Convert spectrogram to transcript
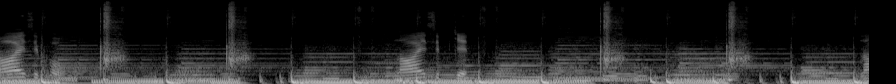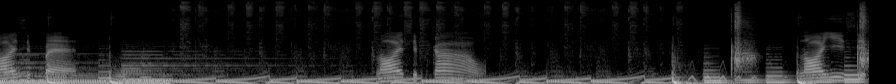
ร้อยสิบหก ร้อยสิบเจ็ดร้อยสิบแปดร้อยสิบเก้าร้อยยี่สิบ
